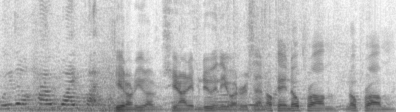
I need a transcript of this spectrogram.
We don't have Wi-Fi. You don't, you don't, you're not even doing the orders then? Okay, no problem, no problem.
